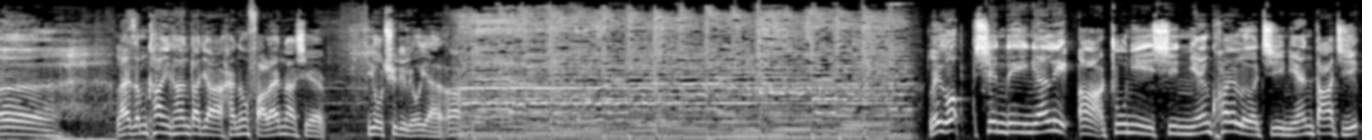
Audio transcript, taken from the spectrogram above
呃，来，咱们看一看大家还能发来哪些有趣的留言啊！雷哥，新的一年里啊，祝你新年快乐，鸡年大吉！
